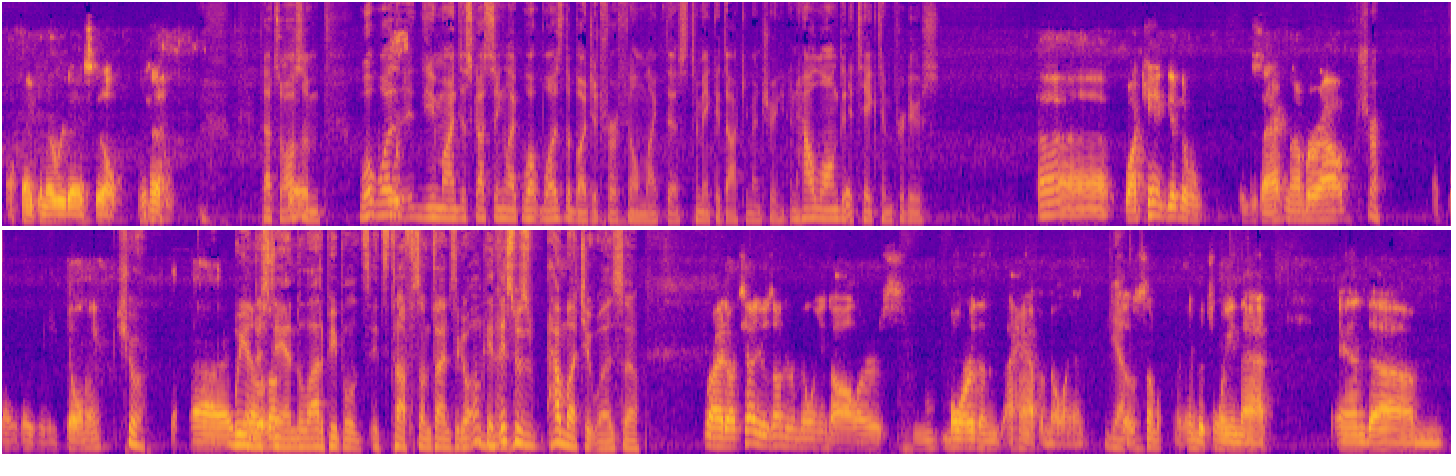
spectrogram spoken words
I thank him every day still. That's awesome. What was? Do you mind discussing like what was the budget for a film like this to make a documentary, and how long did it take to produce? uh, well, I can't give the exact number out. Sure. I they would kill me. Sure. Uh, We you know, it was un- understand a lot of people. It's, it's tough sometimes to go. Okay, this was how much it was. So Right, I'll tell you, it was under a million dollars, more than a half a million. Yeah. So somewhere in between that. And um,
